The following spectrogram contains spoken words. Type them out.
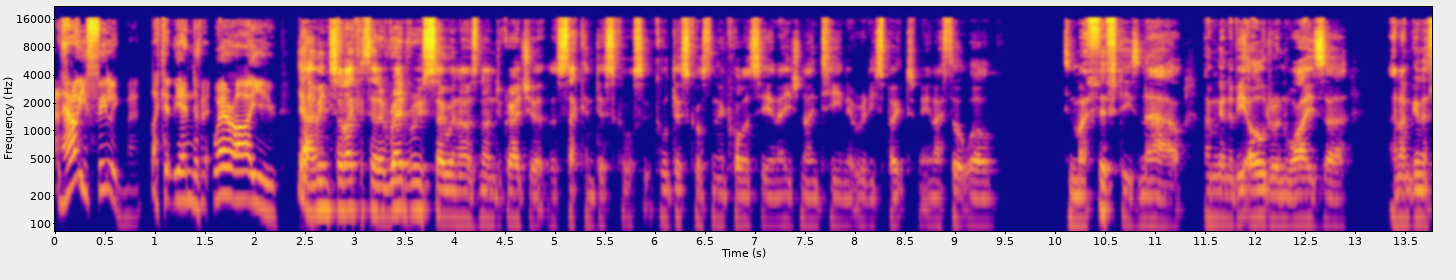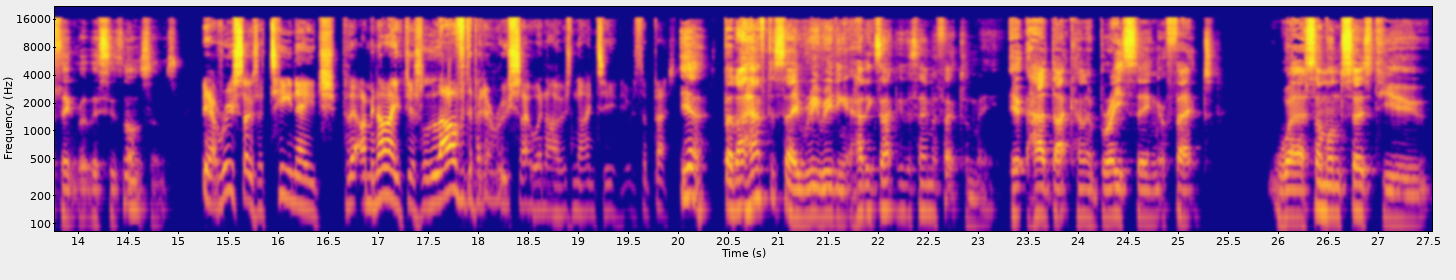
And how are you feeling, man? Like at the end of it, where are you? Yeah, I mean, so like I said, I read Rousseau when I was an undergraduate, the second discourse, called Discourse on Inequality. and age 19, it really spoke to me. And I thought, well, in my 50s now, I'm going to be older and wiser, and I'm going to think that this is nonsense. Yeah, Rousseau's a teenage. I mean, I just loved a bit of Rousseau when I was 19. It was the best. Yeah, but I have to say, rereading it had exactly the same effect on me. It had that kind of bracing effect where someone says to you,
